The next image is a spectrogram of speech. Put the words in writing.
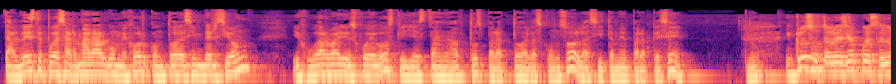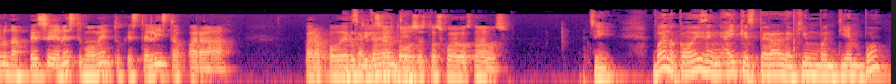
tal vez te puedes armar algo mejor con toda esa inversión y jugar varios juegos que ya están aptos para todas las consolas y también para PC. Incluso tal vez ya puedes tener una PC en este momento que esté lista para, para poder utilizar todos estos juegos nuevos. Sí. Bueno, como dicen, hay que esperar de aquí un buen tiempo,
